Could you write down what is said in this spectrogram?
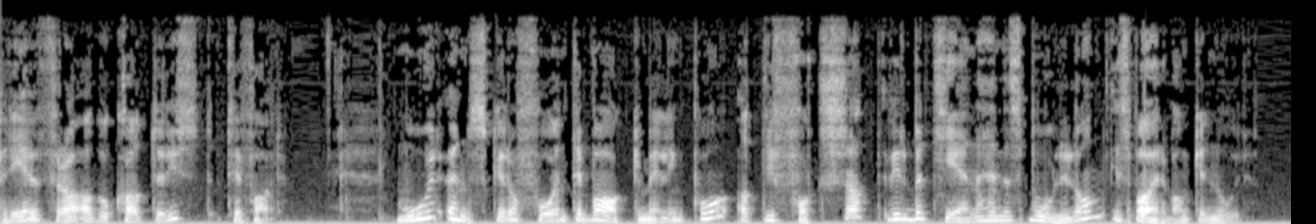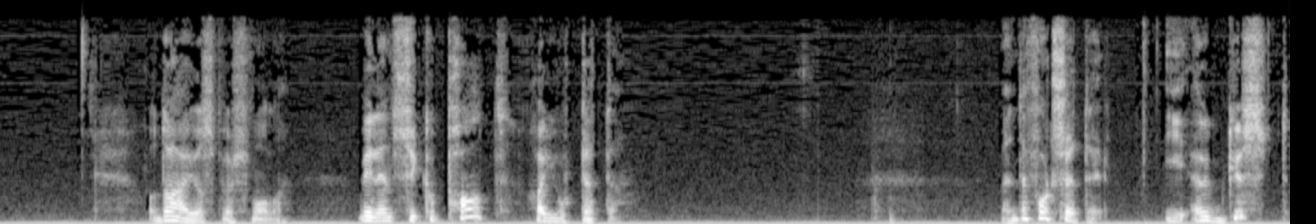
Brev fra advokat Ryst til far. Mor ønsker å få en tilbakemelding på at de fortsatt vil betjene hennes boliglån i Sparebanken Nord. Og da er jo spørsmålet ville en psykopat ha gjort dette. Men det fortsetter. I august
